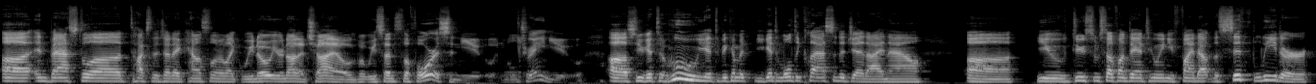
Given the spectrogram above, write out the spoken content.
uh, and Bastila talks to the Jedi Council and like, we know you're not a child, but we sense the Force in you, and we'll train you. Uh, so you get to, who you get to become a, you get to multi-class into Jedi now. Uh, you do some stuff on Dantooine, you find out the Sith leader,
